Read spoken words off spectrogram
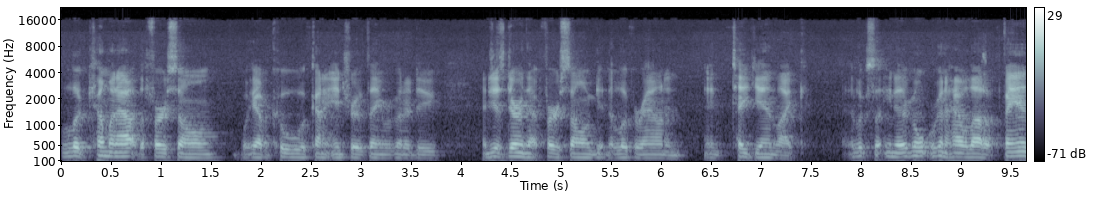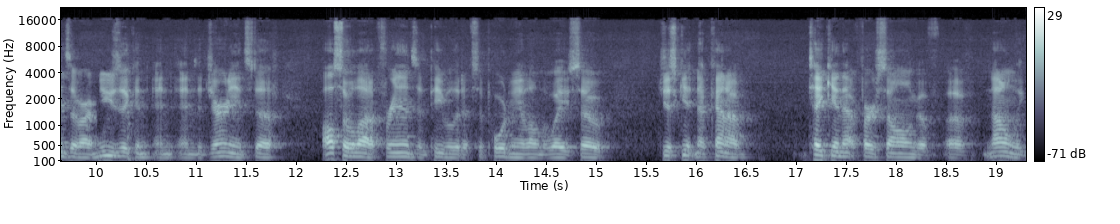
look coming out the first song. We have a cool kind of intro thing we're going to do, and just during that first song, getting to look around and, and take in like it looks like you know going, we're going to have a lot of fans of our music and, and, and the journey and stuff. Also, a lot of friends and people that have supported me along the way. So, just getting to kind of take in that first song of, of not only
